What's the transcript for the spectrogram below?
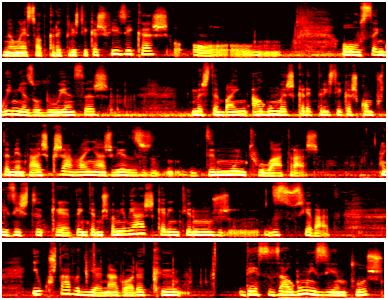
Não é só de características físicas ou, ou sanguíneas ou doenças, mas também algumas características comportamentais que já vêm às vezes de muito lá atrás. Existe quer em termos familiares, quer em termos de sociedade. Eu gostava, Diana, agora que desses alguns exemplos,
